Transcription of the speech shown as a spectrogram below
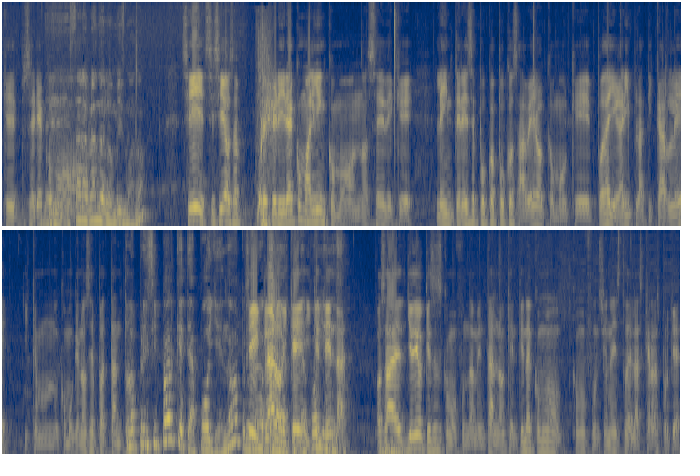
que pues, sería De como... estar hablando de lo mismo, ¿no? Sí, sí, sí, o sea, preferiría como alguien como, no sé, de que le interese poco a poco saber o como que pueda llegar y platicarle y que mm, como que no sepa tanto. Lo principal que te apoye, ¿no? Sí, claro, y que, y entienda. eso. O sea, yo digo que eso es como fundamental, ¿no? Que entienda cómo, cómo funciona esto de las carreras porque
